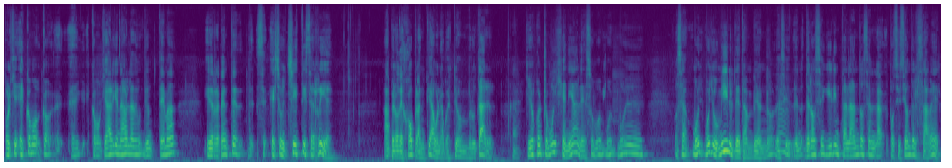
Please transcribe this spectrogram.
Porque es como, como, eh, como que alguien habla de un, de un tema y de repente se echa un chiste y se ríe. Ah, pero dejó planteada una cuestión brutal. Claro. Que yo encuentro muy genial eso, muy, muy, muy- o sea, muy, muy humilde también, ¿no? Es decir, de, de no seguir instalándose en la posición del saber,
